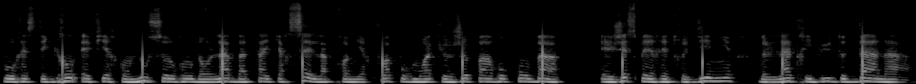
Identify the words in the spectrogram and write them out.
pour rester grand et fier quand nous serons dans la bataille, car c'est la première fois pour moi que je pars au combat, et j'espère être digne de la tribu de Dana.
